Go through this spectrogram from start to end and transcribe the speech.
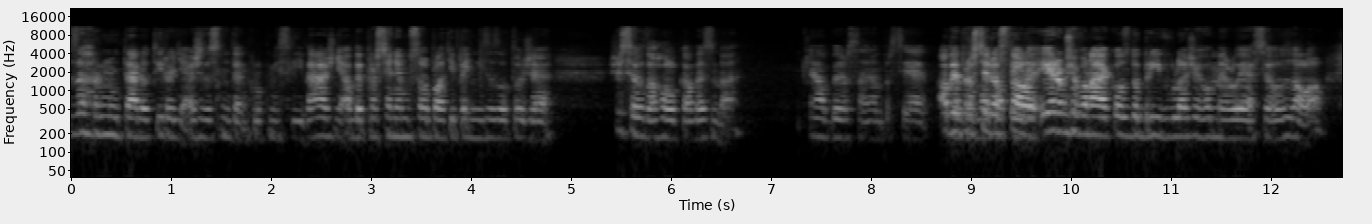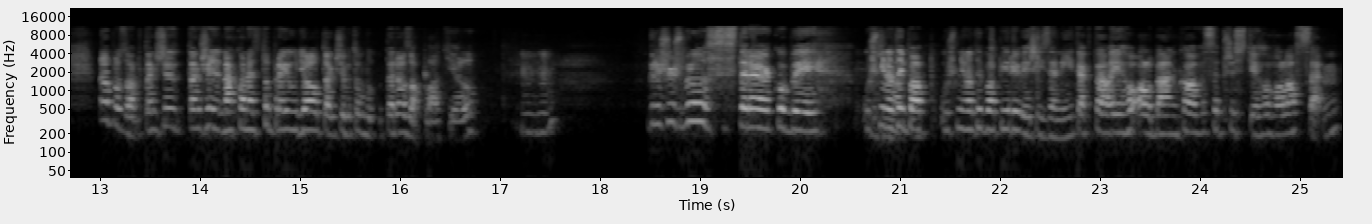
zahrnutá do té rodiny a že to s ní ten kluk myslí vážně, aby prostě nemusel platit peníze za to, že, že si ho ta holka vezme. Já byl se jenom prostě... Aby prostě dostal, papíře. jenom že ona jako z dobrý vůle, že ho miluje, si ho vzala. No pozor, takže, takže nakonec to prej udělal tak, že by to teda zaplatil. Mhm. Když už byl s- teda jakoby, už měl, ty pap, už měl ty papíry vyřízený, tak ta jeho Albánka se přistěhovala sem.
